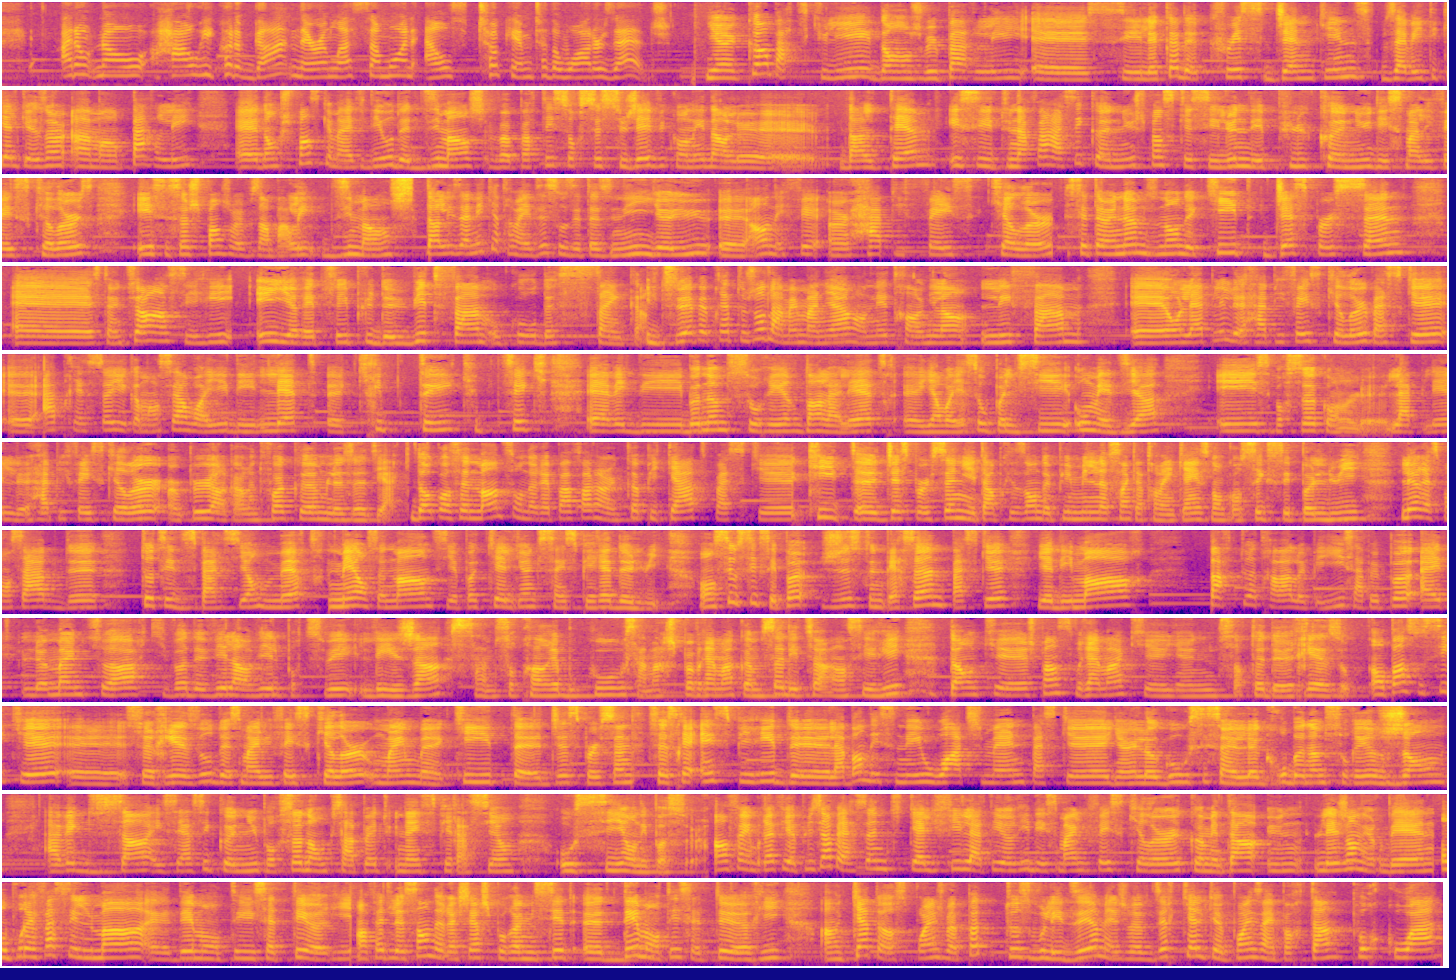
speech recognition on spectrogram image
I don't know how he could have gotten there unless someone else took him to the water's edge. Il y a un cas en particulier dont je veux parler, euh, c'est le cas de Chris Jenkins. Vous avez été quelques-uns à m'en parler, euh, donc je pense que ma vidéo de dimanche va porter sur ce sujet vu qu'on est dans le dans le thème. Et c'est une affaire assez connue. Je pense que c'est l'une des plus connues des smiley face killers. Et c'est ça, je pense, je vais vous en parler dimanche. Dans les années 90 aux États-Unis, il y a eu euh, en effet un happy face killer. C'est un homme du nom de Keith Jesperson. Euh, c'est un tueur en série et il aurait tué plus de 8 femmes au cours de 5 ans. Il tuait à peu près toujours de la même manière en étranglant les femmes. Euh, on l'appelait le Happy Face Killer parce que euh, après ça, il a commencé à envoyer des lettres cryptées, cryptiques, avec des bonhommes sourires dans la lettre. il envoyait ça aux policiers, aux médias. Et c'est pour ça qu'on l'appelait le Happy Face Killer, un peu encore une fois comme le Zodiac. Donc on se demande si on n'aurait pas à faire un copycat parce que Keith euh, Jesperson il est en prison depuis 1995, donc on sait que c'est pas lui le responsable de toutes ces disparitions, meurtres, mais on se demande s'il n'y a pas quelqu'un qui s'inspirait de lui. On sait aussi que c'est pas juste une personne parce que il y a des morts partout à travers le pays. Ça peut pas être le même tueur qui va de ville en ville pour tuer les gens. Ça me surprendrait beaucoup. Ça marche pas vraiment comme ça, des tueurs en série. Donc, euh, je pense vraiment qu'il y a une sorte de réseau. On pense aussi que euh, ce réseau de Smiley Face Killer ou même euh, Keith Jesperson se serait inspiré de la bande dessinée Watchmen parce qu'il y a un logo aussi, c'est le gros bonhomme sourire jaune avec du sang et c'est assez connu pour ça. Donc, ça peut être une inspiration aussi, on n'est pas sûr. Enfin, bref, il y a plusieurs personnes qui qualifient la théorie des smiley face killers comme étant une légende urbaine. On pourrait facilement euh, démonter cette théorie. En fait, le Centre de recherche pour homicide a démonté cette théorie en 14 points. Je vais pas tous vous les dire, mais je vais vous dire quelques points importants. Pourquoi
